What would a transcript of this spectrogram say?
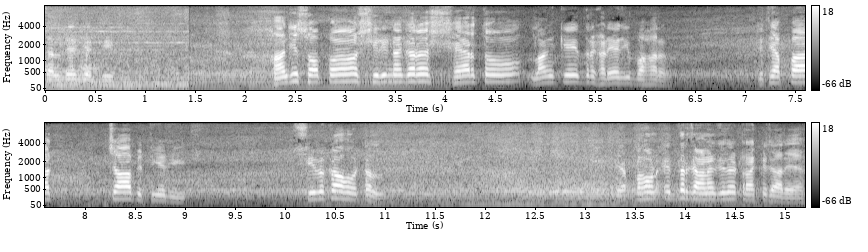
ਚੱਲਦੇ ਹਾਂ ਜੀ ਅੱਗੇ। ਹਾਂਜੀ ਸੋ ਆਪਾਂ ਸ਼੍ਰੀਨਗਰ ਸ਼ਹਿਰ ਤੋਂ ਲੰਘ ਕੇ ਇੱਧਰ ਖੜੇ ਹਾਂ ਜੀ ਬਾਹਰ। ਜਿੱਥੇ ਆਪਾਂ ਚਾਹ ਪੀਤੀ ਹੈ ਜੀ। ਸ਼ਿਵਕਾ ਹੋਟਲ। ਤੇ ਆਪਾਂ ਹੁਣ ਇੱਧਰ ਜਾਣਾ ਜਿਹਦਾ ਟਰੱਕ ਜਾ ਰਿਹਾ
